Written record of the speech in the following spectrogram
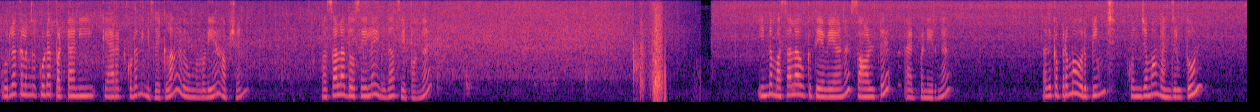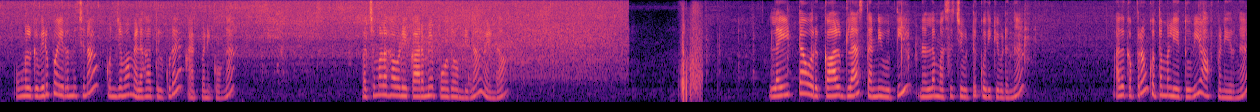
உருளைக்கிழங்கு கூட பட்டாணி கேரட் கூட நீங்கள் சேர்க்கலாம். அது உங்களுடைய ஆப்ஷன். மசாலா தோசையில் இதுதான் சேர்ப்பாங்க. இந்த மசாலாவுக்கு தேவையான சால்ட்டு ஆட் பண்ணிடுங்க அதுக்கப்புறமா ஒரு பிஞ்ச் கொஞ்சமாக மஞ்சள் தூள். உங்களுக்கு விருப்பம் இருந்துச்சுன்னா கொஞ்சமாக மிளகாத்தூள் கூட ஆட் பண்ணிக்கோங்க. பச்சை மிளகாவுடைய காரமே போதும் அப்படின்னா வேண்டாம். லைட்டாக ஒரு கால் கிளாஸ் தண்ணி ஊற்றி நல்லா மசிச்சு விட்டு கொதிக்க விடுங்க. அதுக்கப்புறம் கொத்தமல்லியை தூவி ஆஃப் பண்ணிடுங்க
